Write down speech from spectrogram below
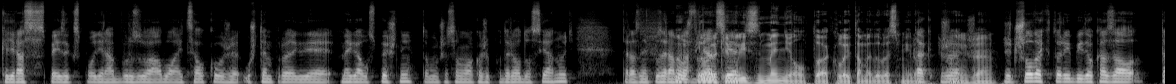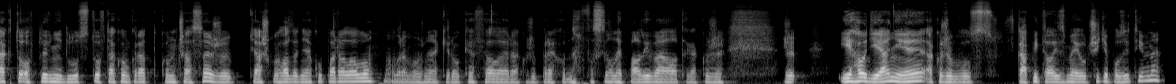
keď raz SpaceX pôjde na burzu alebo aj celkovo, že už ten projekt je mega úspešný, tomu, čo sa mu akože podarilo dosiahnuť. Teraz nepozerám no, na financie. No, zmenil to, ako lietame do vesmíru. Tak, že, že... že človek, ktorý by dokázal takto ovplyvniť ľudstvo v takom krátkom čase, že ťažko hľadať nejakú paralelu, dobre, možno nejaký Rockefeller, akože prechod na fosilné paliva, ale tak akože, že jeho dianie, akože v kapitalizme je určite pozitívne,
